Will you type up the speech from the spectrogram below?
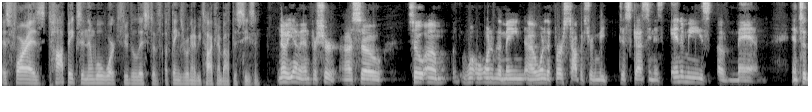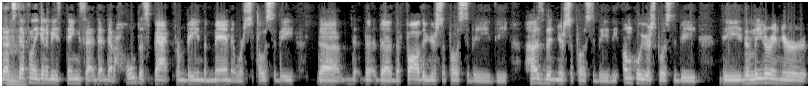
as far as topics, and then we'll work through the list of, of things we're going to be talking about this season. No, yeah, man, for sure. Uh, so, so um, one of the main, uh, one of the first topics we're going to be discussing is enemies of man. And so that's mm. definitely going to be things that, that, that hold us back from being the man that we're supposed to be, the, the the the father you're supposed to be, the husband you're supposed to be, the uncle you're supposed to be, the the leader in your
